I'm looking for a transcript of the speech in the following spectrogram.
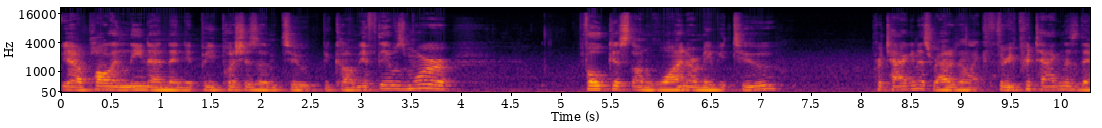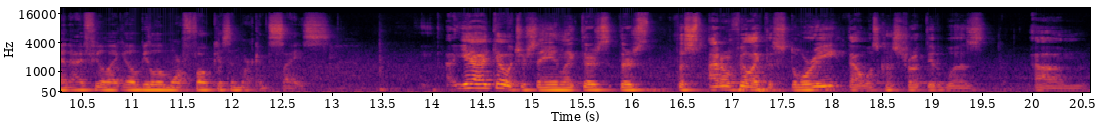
Yeah, Paul and Lena, and then it, he pushes them to become. If it was more focused on one or maybe two protagonists rather than like three protagonists, then I feel like it'll be a little more focused and more concise. Yeah, I get what you're saying. Like, there's, there's the. I don't feel like the story that was constructed was um,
